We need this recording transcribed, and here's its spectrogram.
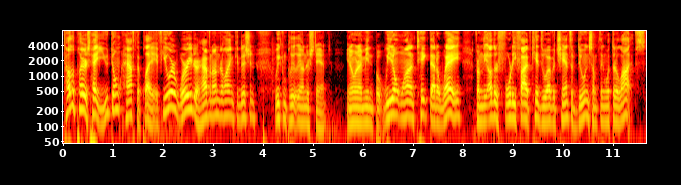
tell the players, "Hey, you don't have to play. If you are worried or have an underlying condition, we completely understand." You know what I mean? But we don't want to take that away from the other 45 kids who have a chance of doing something with their lives.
